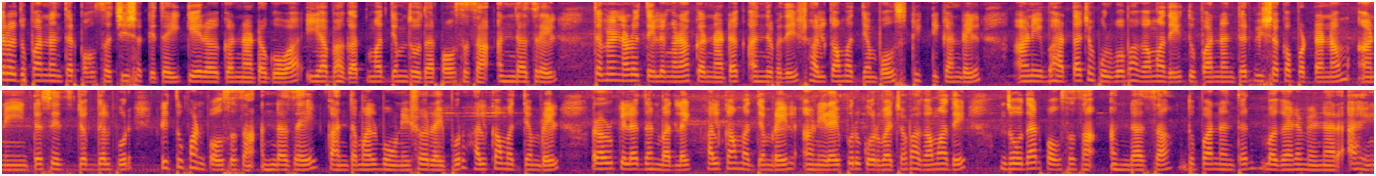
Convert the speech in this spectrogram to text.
तर दुपारनंतर पावसाची शक्यता ही केरळ कर्नाटक गोवा या भागात मध्यम जोरदार पावसाचा अंदाज राहील. तमिळनाडू तेलंगणा कर्नाटक आंध्र प्रदेश हलका मध्यम पाऊस ठिकठिकाण राहील. आणि भारताच्या पूर्व भागामध्ये दुपारनंतर विशाखापट्टणम आणि तसेच जगदलपूर इकडे तुफान पावसाचा अंदाज आहे. कांतमाल भुवनेश्वर रायपूर हलका मध्यम राहील. राऊरकेला धनबाद लाईक हलका मध्यम राहील आणि रायपूर कोरबाच्या भागामध्ये जोरदार पावसाचा अंदाजा दुपारनंतर बघायला मिळणार आहे.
